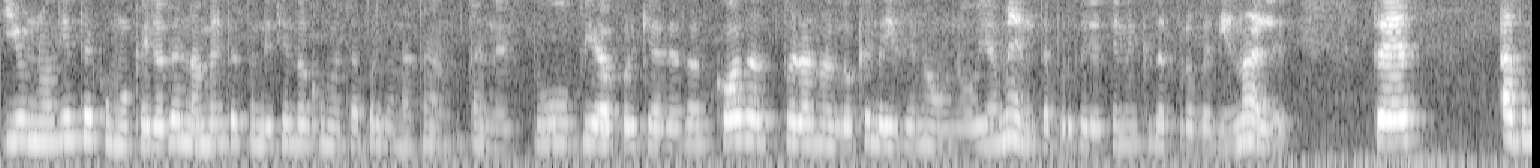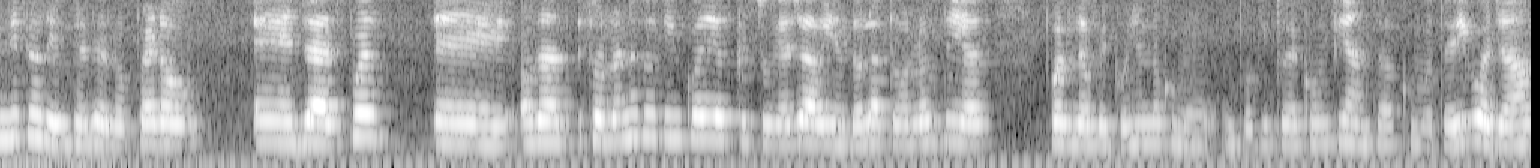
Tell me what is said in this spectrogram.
y uno siente como que ellos en la mente están diciendo como esta persona tan, tan estúpida porque hace esas cosas, pero no es lo que le dicen a uno obviamente, porque ellos tienen que ser profesionales. Entonces, al principio sí empieza eso, pero eh, ya después, eh, o sea, solo en esos cinco días que estuve allá viéndola todos los días, pues le fui cogiendo como un poquito de confianza, como te digo, ya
